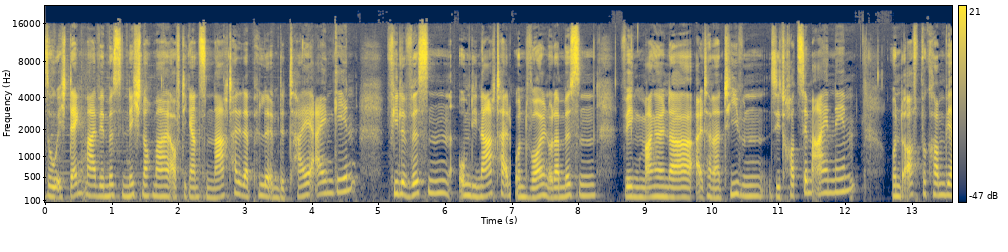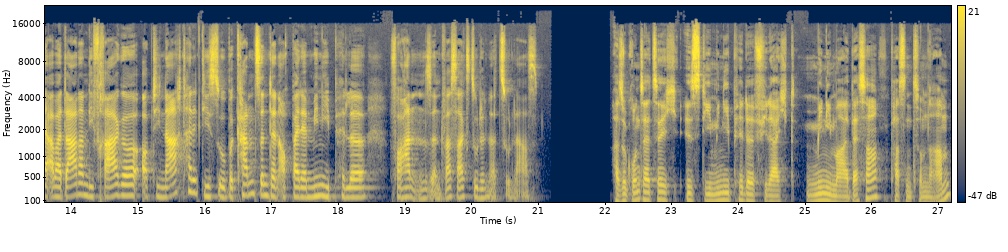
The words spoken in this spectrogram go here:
So, ich denke mal, wir müssen nicht nochmal auf die ganzen Nachteile der Pille im Detail eingehen. Viele wissen um die Nachteile und wollen oder müssen wegen mangelnder Alternativen sie trotzdem einnehmen. Und oft bekommen wir aber da dann die Frage, ob die Nachteile, die so bekannt sind, denn auch bei der Mini-Pille vorhanden sind. Was sagst du denn dazu, Lars? Also grundsätzlich ist die Mini-Pille vielleicht minimal besser, passend zum Namen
